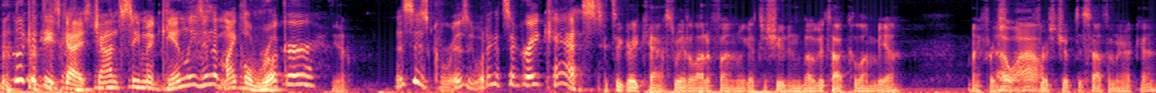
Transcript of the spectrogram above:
Look at these guys. John C. McGinley's in it. Michael Rooker. yeah. This is grizzy. What? a- It's a great cast. It's a great cast. We had a lot of fun. We got to shoot in Bogota, Colombia. My first Oh, wow. first trip to South America.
